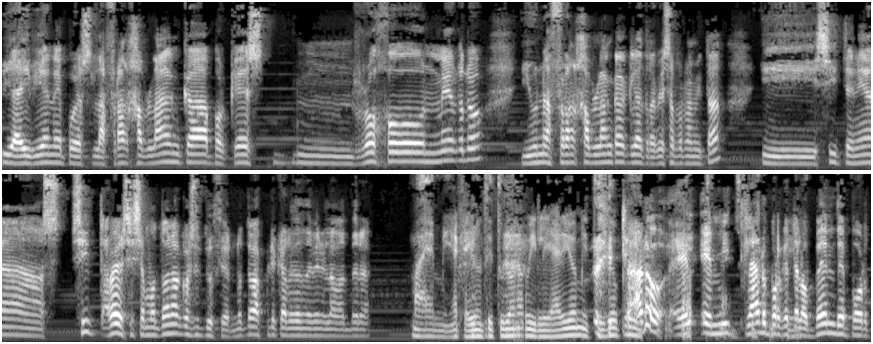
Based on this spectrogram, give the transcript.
Y ahí viene pues la franja blanca, porque es mm, rojo, negro, y una franja blanca que la atraviesa por la mitad. Y sí, tenía. Sí, a ver, si se montó una constitución, no te va a explicar de dónde viene la bandera. Madre mía, que hay un título nobiliario emitido por... Claro, él emi- claro, porque te los vende por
